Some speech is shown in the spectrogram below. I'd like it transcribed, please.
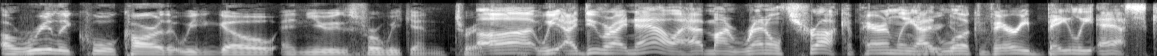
a really cool car that we can go and use for weekend trips. Uh, we I do right now. I have my rental truck. Apparently, I There you go. look very Bailey esque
